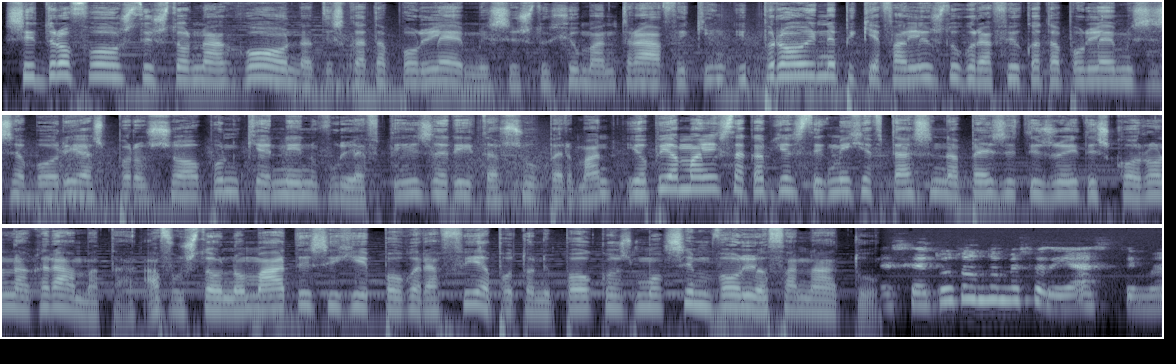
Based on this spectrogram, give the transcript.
Σύντροφό της στον αγώνα της καταπολέμησης του human trafficking, η πρώην επικεφαλής του Γραφείου Καταπολέμησης Εμπορίας Προσώπων και νυν βουλευτής Ρίτα Σούπερμαν, η οποία μάλιστα κάποια στιγμή είχε φτάσει να παίζει τη ζωή της κορώνα γράμματα, αφού στο όνομά της είχε υπογραφεί από τον υπόκοσμο συμβόλαιο θανάτου. Σε τούτο το μεσοδιάστημα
